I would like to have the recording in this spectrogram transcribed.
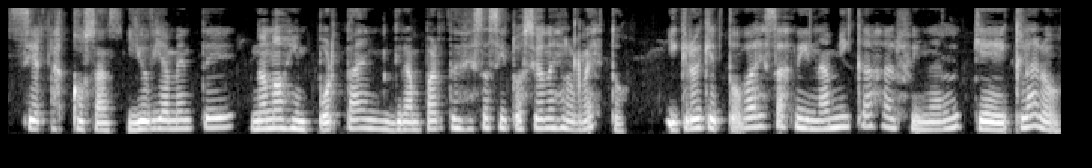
ciertas cosas y obviamente no nos importa en gran parte de esas situaciones el resto. Y creo que todas esas dinámicas al final, que claro,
